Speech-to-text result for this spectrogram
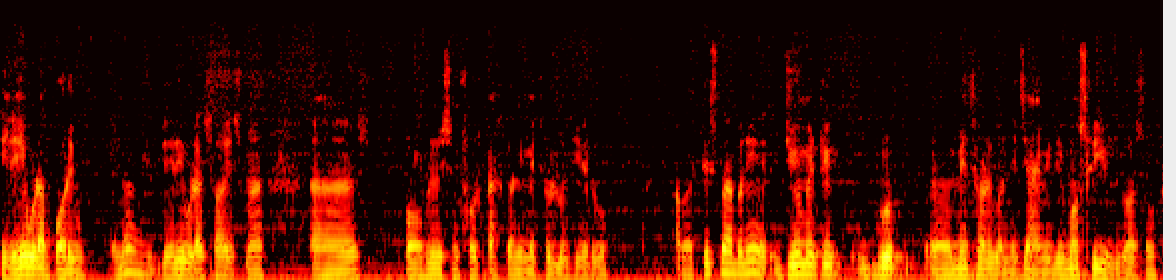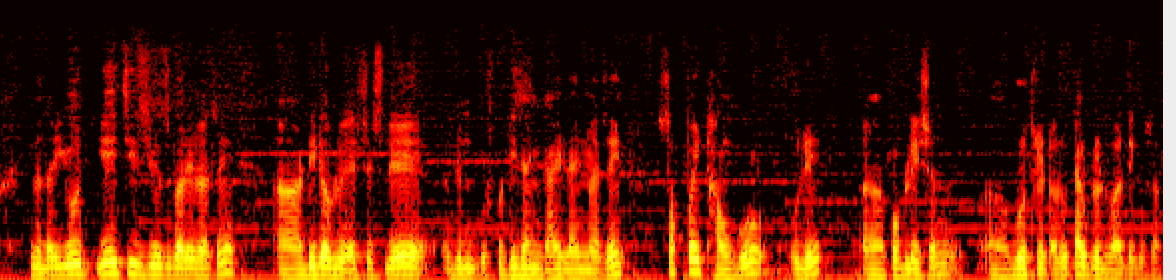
धेरैवटा पढ्यौँ होइन? धेरैवटा छ यसमा पपुलेसन फोरकास्ट गर्ने मेथोडोलोजीहरू अब त्यसमा पनि जियोमेट्रिक ग्रोथ मेथड भन्ने चाहिँ हामीले मस्टली युज गर्छौँ। किन भन्दा यो यही चिज युज गरेर चाहिँ डिडब्लुएसएसले जुन उसको डिजाइन गाइडलाइनमा चाहिँ सबै ठाउँको उसले पपुलेसन ग्रोथ रेटहरू क्यालकुलेट गरिदिएको छ।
